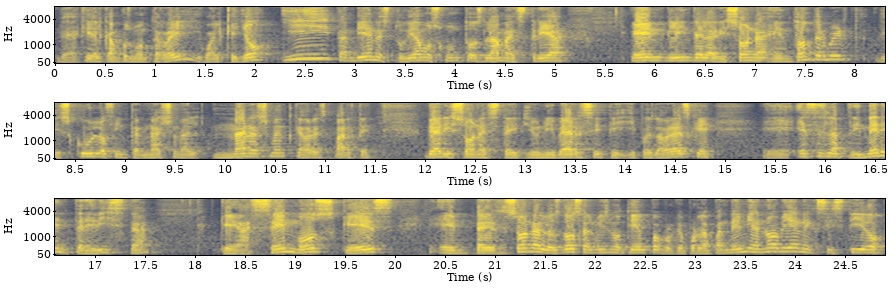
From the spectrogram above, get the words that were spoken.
de aquí del campus Monterrey, igual que yo, y también estudiamos juntos la maestría en Glendale, Arizona, en Thunderbird, the School of International Management, que ahora es parte de Arizona State University. Y pues la verdad es que eh, esta es la primera entrevista que hacemos, que es en persona los dos al mismo tiempo, porque por la pandemia no habían existido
